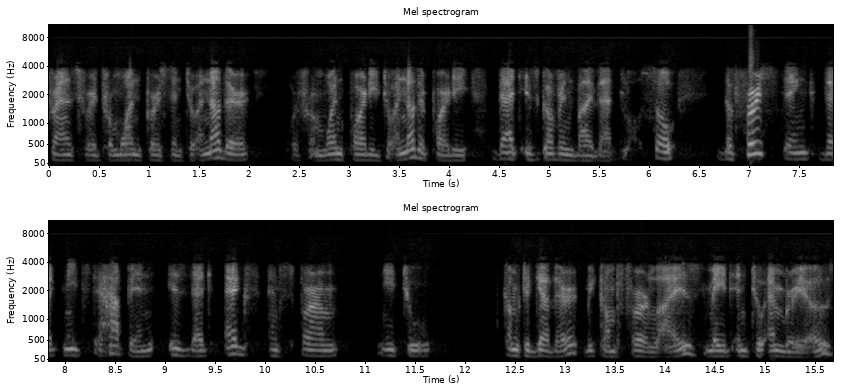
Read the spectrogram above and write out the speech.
transferred from one person to another or from one party to another party, that is governed by that law. So the first thing that needs to happen is that eggs and sperm need to come together, become fertilized, made into embryos,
